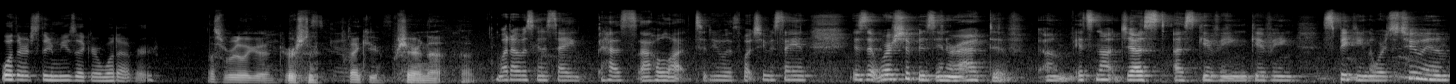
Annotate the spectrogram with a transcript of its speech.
whether it's through music or whatever. That's really good, Kirsten. Thank you for sharing that. That- what I was going to say has a whole lot to do with what she was saying, is that worship is interactive. Um, it's not just us giving, giving, speaking the words to Him,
